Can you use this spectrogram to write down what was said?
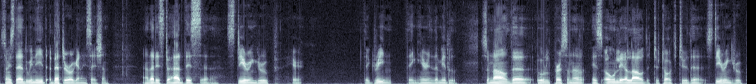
So instead, we need a better organization, and that is to add this uh, steering group here, the green thing here in the middle. So now the school personnel is only allowed to talk to the steering group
